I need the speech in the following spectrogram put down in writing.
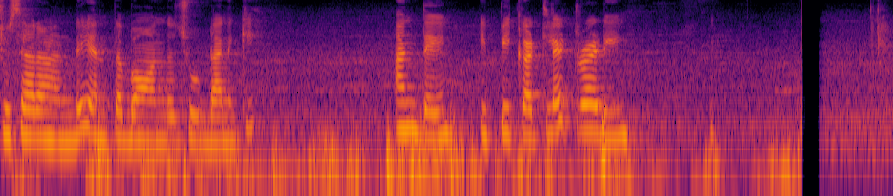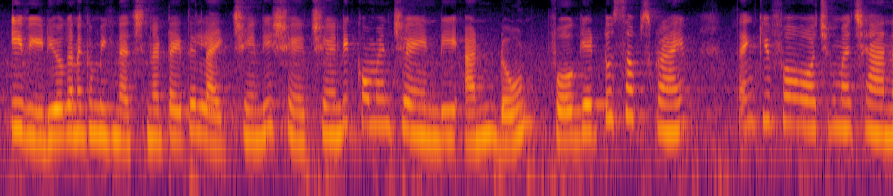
చూసారా అండి ఎంత బాగుందో చూడ్డానికి? అంతే ఇప్పి కట్లెట్ రెడీ ఈ వీడియో కనుక మీకు నచ్చినట్టయితే లైక్ చేయండి షేర్ చేయండి కామెంట్ చేయండి. And don't forget to subscribe thank you for watching my channel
